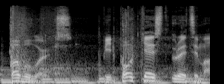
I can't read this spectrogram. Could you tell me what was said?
Bubbleworks bir podcast üretimi.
